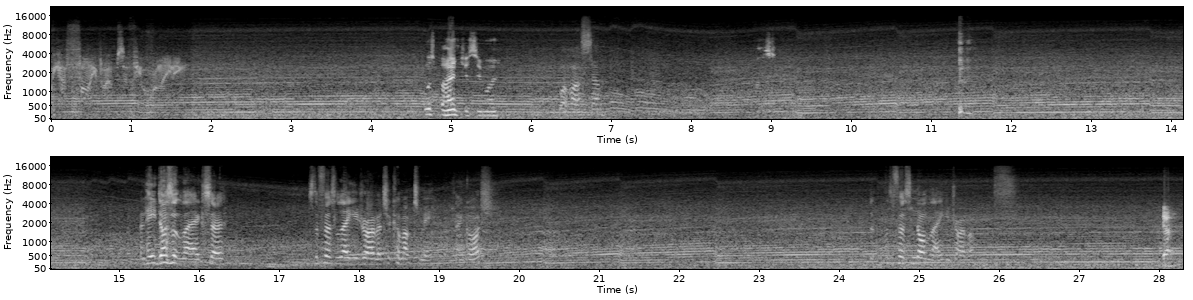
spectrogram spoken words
We have five laps of fuel remaining. Who's behind you, Seymour? What master? Nice. And he doesn't lag, so it's the first laggy driver to come up to me. Thank God. The, the first non-laggy driver. Yeah.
